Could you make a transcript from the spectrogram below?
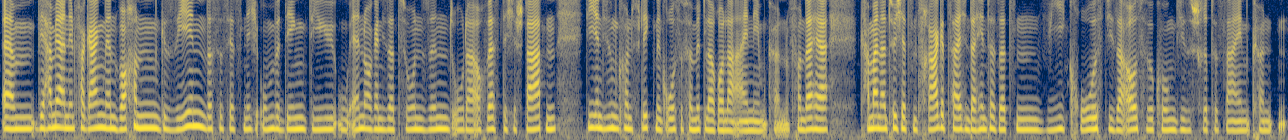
Ähm, wir haben ja in den vergangenen Wochen gesehen, dass es jetzt nicht unbedingt die UN-Organisationen sind oder auch westliche Staaten, die in diesem Konflikt eine große Vermittlerrolle einnehmen können. Von daher kann man natürlich jetzt ein Fragezeichen dahinter setzen, wie groß diese Auswirkungen dieses Schrittes sein könnten.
